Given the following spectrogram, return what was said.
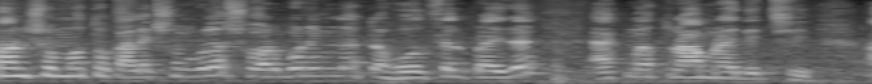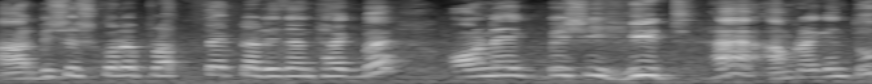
মানসম্মত কালেকশনগুলো সর্বনিম্ন একটা হোলসেল প্রাইসে একমাত্র আমরাই দিচ্ছি। আর বিশেষ করে প্রত্যেকটা ডিজাইন থাকবে অনেক বেশি হিট হ্যাঁ? আমরা কিন্তু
